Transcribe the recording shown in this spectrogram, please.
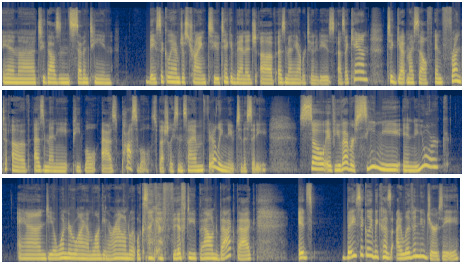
in uh, 2017 basically, I'm just trying to take advantage of as many opportunities as I can to get myself in front of as many people as possible, especially since I am fairly new to the city. So, if you've ever seen me in New York and you wonder why I'm lugging around what looks like a 50 pound backpack, it's basically because I live in New Jersey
